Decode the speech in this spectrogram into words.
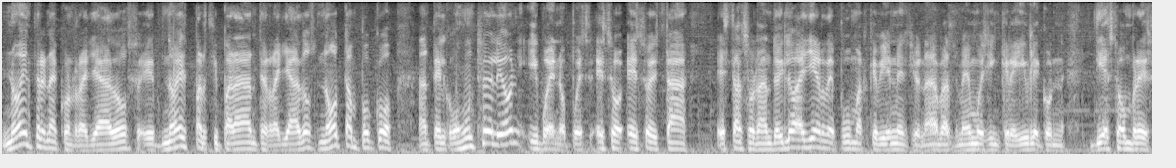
no entrena con Rayados, eh, no es participará ante Rayados, no tampoco ante el conjunto de León y bueno, pues eso, eso está, está sonando. Y lo ayer de Pumas que bien mencionabas, Memo, es increíble, con 10 hombres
